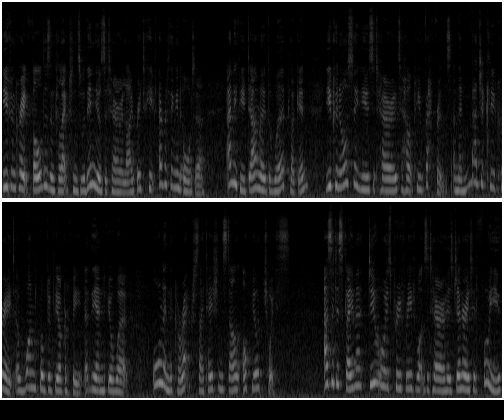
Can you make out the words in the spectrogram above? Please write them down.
You can create folders and collections within your Zotero library to keep everything in order, and if you download the Word plugin, you can also use Zotero to help you reference and then magically create a wonderful bibliography at the end of your work, all in the correct citation style of your choice. As a disclaimer, do always proofread what Zotero has generated for you,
